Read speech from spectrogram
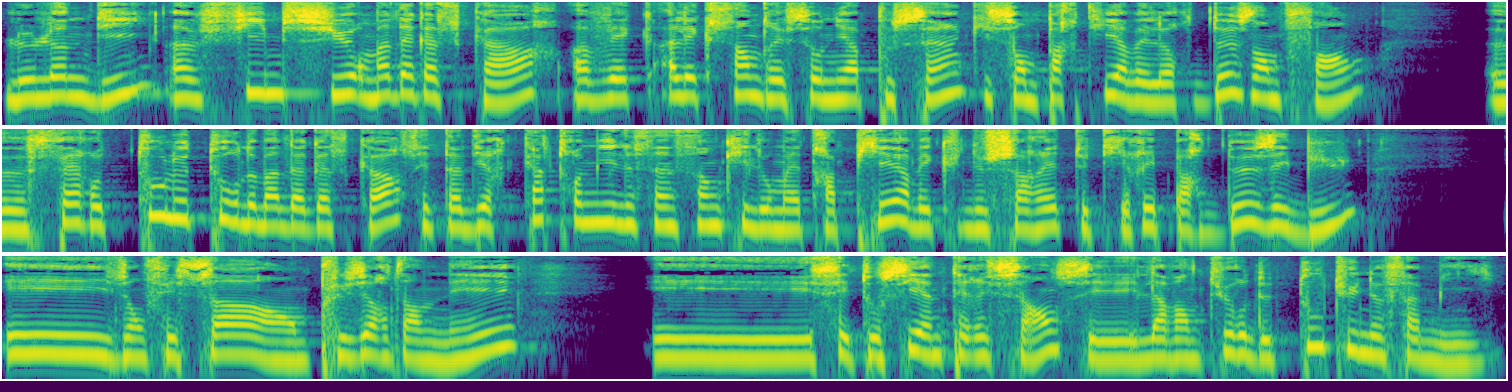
le lundi, un film sur Madagascar avec Alexandre et Sonia Poussin qui sont partis avec leurs deux enfants euh, faire tout le tour de Madagascar, c'est-à-dire 4500 kilomètres à pied avec une charrette tirée par deux ébus. Et ils ont fait ça en plusieurs années. Et c'est aussi intéressant, c'est l'aventure de toute une famille.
